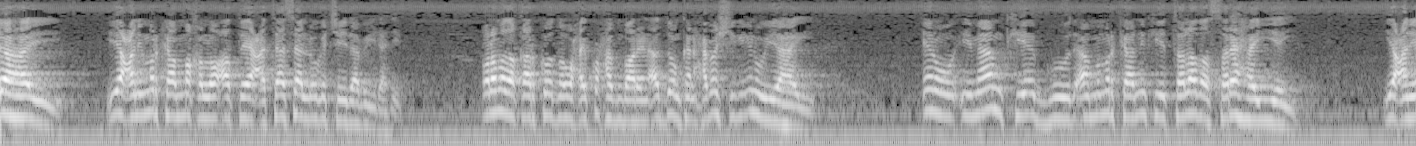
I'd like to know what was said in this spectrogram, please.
yahay yacni markaa maqlo ateeca taasaa looga jeedaa bay yidhahdeen culamada qaarkoodna waxay ku xambaareen addoonkan xabashigii inuu yahay inuu imaamkii guud ama markaa ninkii talada sare hayay yacni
